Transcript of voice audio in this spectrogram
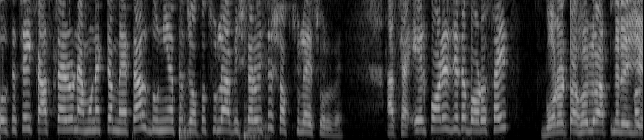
বলতে চাই কাস্ট আয়রন এমন একটা মেটাল দুনিয়াতে যত চুলা আবিষ্কার হয়েছে সব চুলায় চলবে। আচ্ছা এরপরের যেটা বড় সাইজ বড়টা হলো আপনার এই যে?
